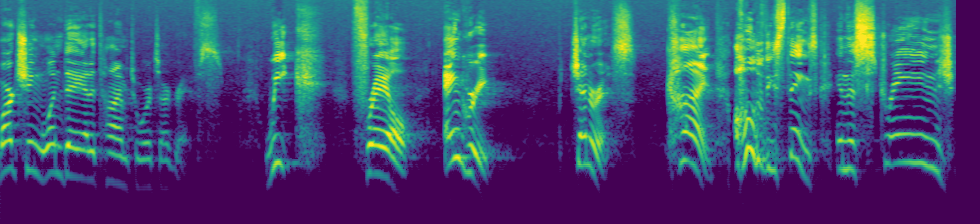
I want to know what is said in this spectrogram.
marching one day at a time towards our graves. Weak, frail, angry, generous, kind, all of these things in this strange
